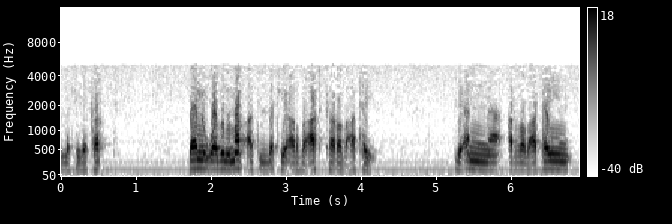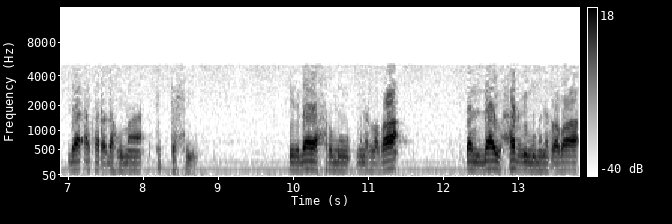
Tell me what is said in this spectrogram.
التي ذكرت بل وبالمرأة التي أرضعتك رضعتين لأن الرضعتين لا أثر لهما في التحريم إذ لا يحرم من الرضاع بل لا يحرم من الرضاع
